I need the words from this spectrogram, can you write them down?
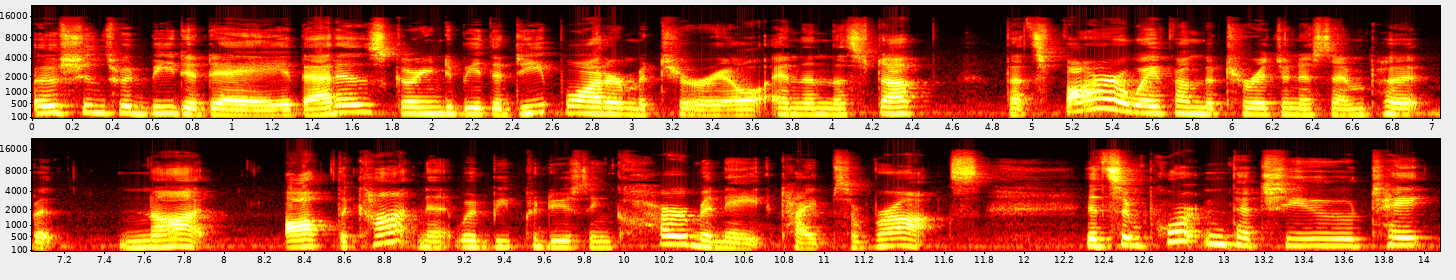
oceans would be today, that is going to be the deep water material. And then the stuff that's far away from the terrigenous input, but not off the continent, would be producing carbonate types of rocks. It's important that you take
